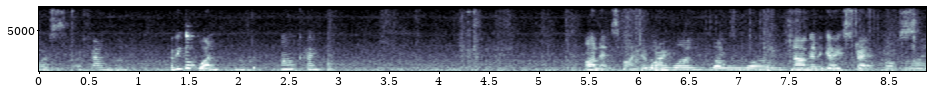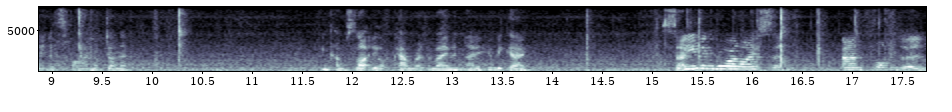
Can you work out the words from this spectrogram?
Oh, I found one. Have you got one? Hmm. Oh, okay. Oh no, it's fine, don't worry. Long one, long one. No, I'm going to go straight across. Right. It's fine, I've done it. I think I'm slightly off camera at the moment though. Here we go. So, Leaving Royal Icing and fondant.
